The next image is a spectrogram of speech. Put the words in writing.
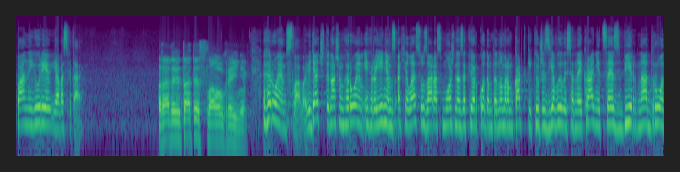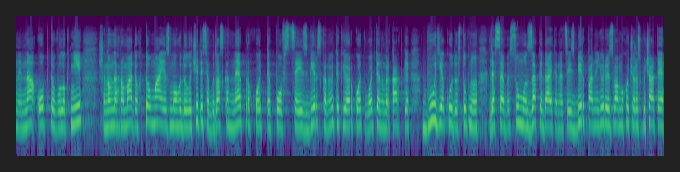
Пане Юрію, я вас вітаю. Радий вітати, слава Україні! Героям слава! Віддячити нашим героям і героїням з Ахілесу зараз можна за QR-кодом та номером картки, які вже з'явилися на екрані. Це збір на дрони на оптоволокні. Шановна громада, хто має змогу долучитися, будь ласка, не проходьте повз цей збір. Скануйте QR-код, вводьте номер картки, будь-яку доступну для себе суму. Закидайте на цей збір. Пане Юрію, з вами хочу розпочати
